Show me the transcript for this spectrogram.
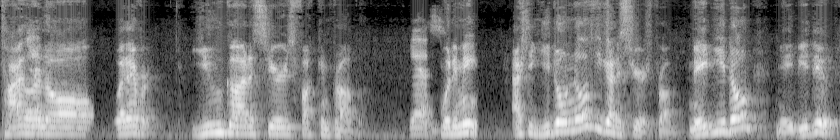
Tylenol, whatever, you got a serious fucking problem. Yes. What do you mean? Actually, you don't know if you got a serious problem. Maybe you don't. Maybe you do.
